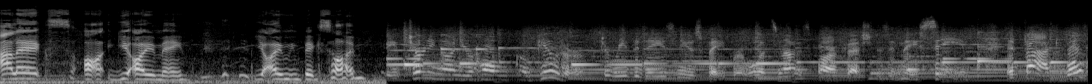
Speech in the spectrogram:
alex uh, you owe me you owe me big time turning on your home computer to read the day's newspaper. Well, it's not as far-fetched as it may seem. In fact, both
